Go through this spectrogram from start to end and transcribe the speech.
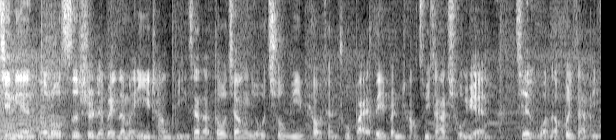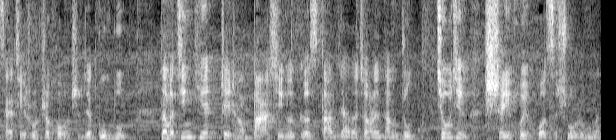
今年俄罗斯世界杯的每一场比赛呢，都将由球迷票选出百威本场最佳球员，结果呢会在比赛结束之后直接公布。那么今天这场巴西和哥斯达黎加的较量当中，究竟谁会获此殊荣呢？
